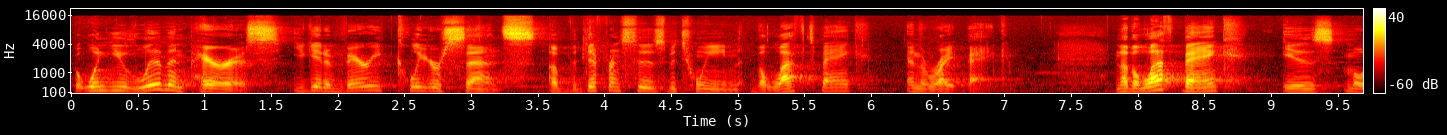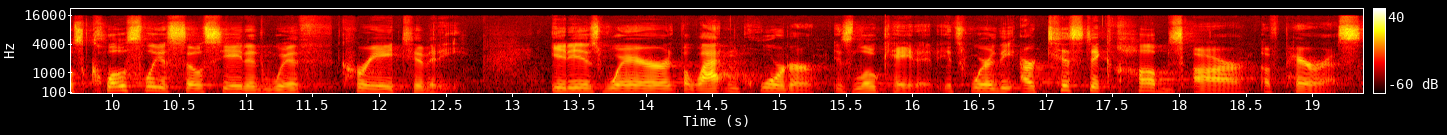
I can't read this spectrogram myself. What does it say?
But when you live in Paris, you get a very clear sense of the differences between the left bank and the right bank. Now, the left bank is most closely associated with creativity. It is where the Latin Quarter is located. It's where the artistic hubs are of Paris.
